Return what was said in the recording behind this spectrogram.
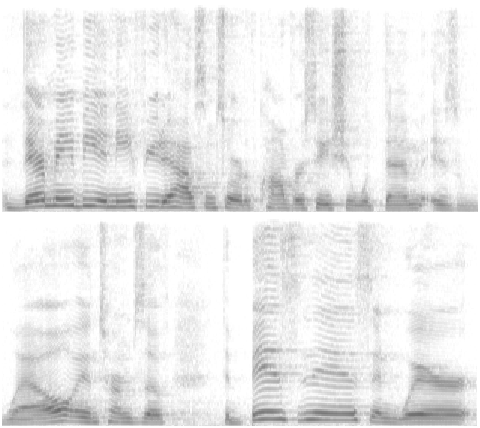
there may be a need for you to have some sort of conversation with them as well in terms of the business and where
